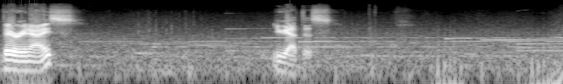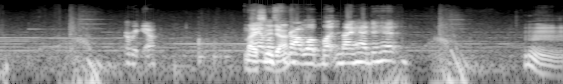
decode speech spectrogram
Very nice. You got this. There we go. I Nicely almost done. forgot what button I had to hit. Hmm.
